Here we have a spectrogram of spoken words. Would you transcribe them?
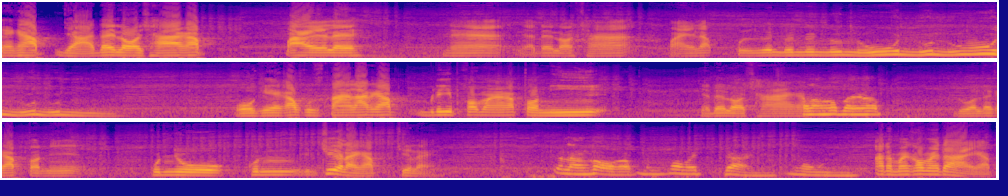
นะครับ อย่าได้รอช้าครับ ไปเลยนะอย่าได้รอช้าไปละปืนนู่นนู่นนู่นนู่นนู่นนู่น โอเคครับคุณสไตล์รัตครับ รีบเข้ามาครับตอนนี้ อย่าได้รอช้าครับกำลังเข้าไปครับด่วนเลยครับ ตอนนี้ คุณอยู่คุณชื่ออะไรครับ ชื่ออะไรกำลังเข้าครับ มันเข้าไม่ได้เนี่ยงงเลยอะทำไมเข้าไม่ได้ครับ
